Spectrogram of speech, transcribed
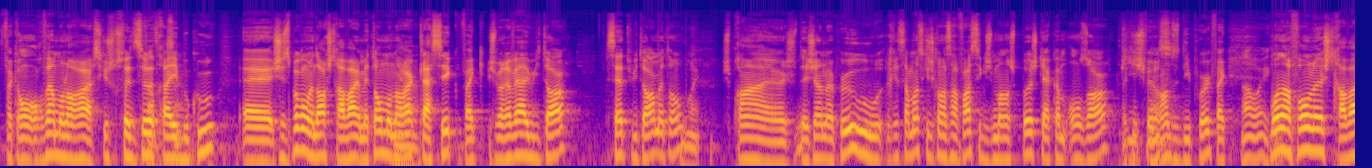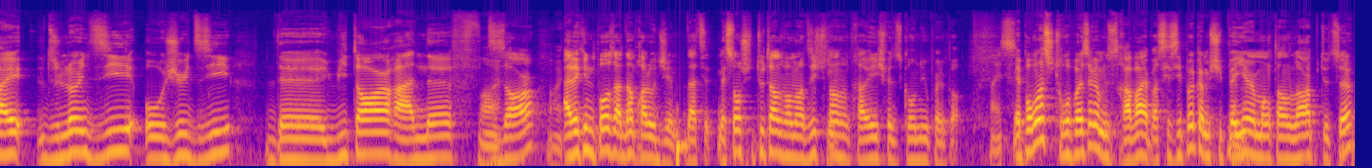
fait qu'on revient à mon horaire. Est-ce que je trouve ça difficile de 100%. travailler beaucoup? Euh, je sais pas combien d'heures je travaille. Mettons mon horaire classique, fait que je me réveille à 8 h, 7, 8 h, mettons. Ouais. Je prends, euh, je déjeune un peu. Ou récemment, ce que je commence à faire, c'est que je mange pas jusqu'à comme 11 h, puis je fais vraiment du deep work. Fait que Ah ouais. moi, dans le fond, là, je travaille du lundi au jeudi de 8h à 9, Ouais. 10h, Ouais. avec une pause là-dedans pour aller au gym. That's it. Mais sinon, je suis tout le temps devant mon ordi, je suis tout le temps en train de travailler, je fais du contenu, peu importe. Nice. Mais pour moi, je trouve pas ça comme du travail parce que c'est pas comme je suis payé un montant de l'heure puis tout ça.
